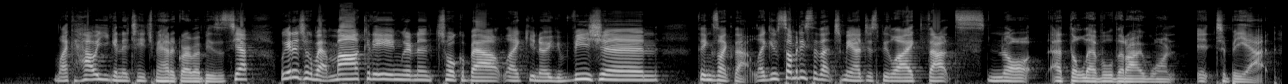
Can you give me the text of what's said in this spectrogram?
Like, how are you going to teach me how to grow my business? Yeah, we're going to talk about marketing. We're going to talk about like, you know, your vision, things like that. Like, if somebody said that to me, I'd just be like, that's not at the level that I want it to be at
